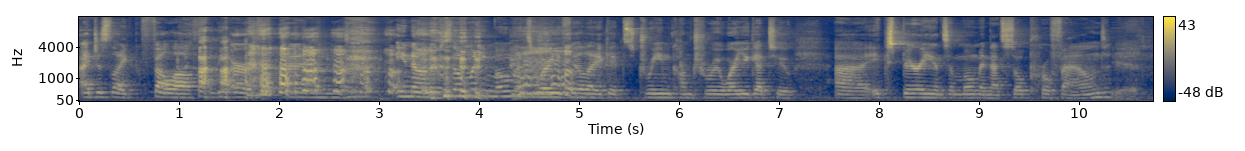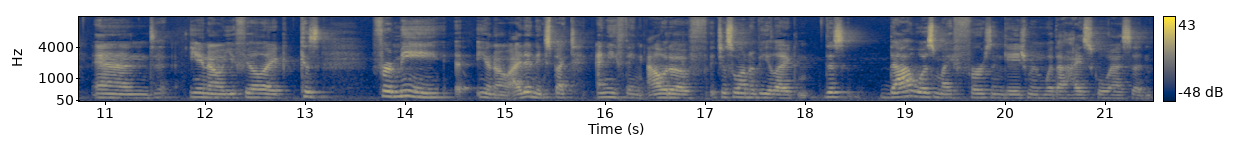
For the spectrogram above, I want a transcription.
I just like fell off the earth. And you know, there's so many moments where you feel like it's dream come true, where you get to uh, experience a moment that's so profound. Yeah. And you know, you feel like because for me, you know, I didn't expect anything out of. I just want to be like this. That was my first engagement with a high school as an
